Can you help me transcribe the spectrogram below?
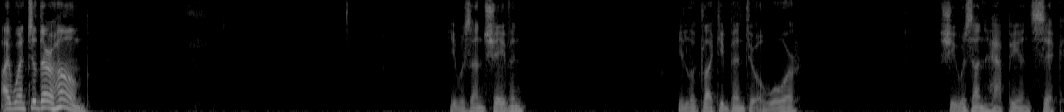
I went to their home. He was unshaven. He looked like he'd been through a war. She was unhappy and sick.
